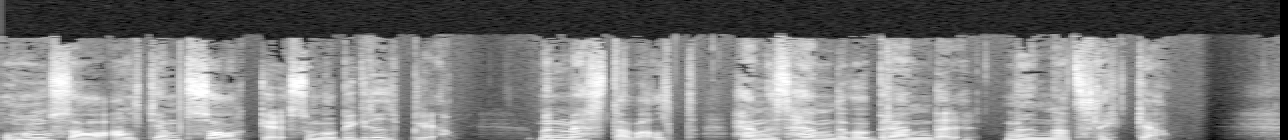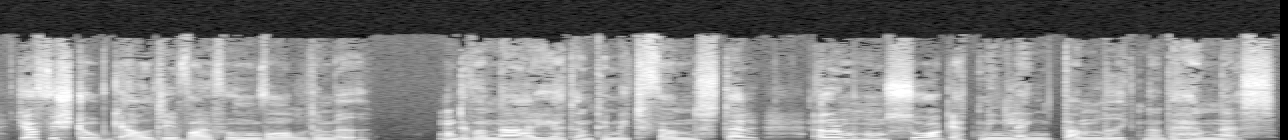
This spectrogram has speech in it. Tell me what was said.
och hon sa alltjämt saker som var begripliga. Men mest av allt, hennes händer var bränder, mina att släcka. Jag förstod aldrig varför hon valde mig. Om det var närheten till mitt fönster eller om hon såg att min längtan liknade hennes.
